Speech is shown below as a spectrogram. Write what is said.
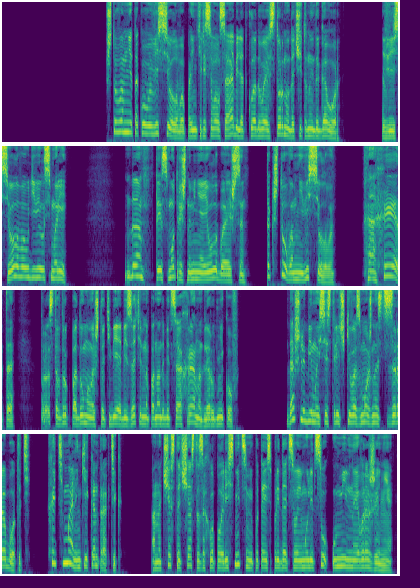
«Что во мне такого веселого?» — поинтересовался Абель, откладывая в сторону дочитанный договор. «Веселого?» — удивилась Мари. «Да, ты смотришь на меня и улыбаешься. Так что во мне веселого?» «Ах, это!» Просто вдруг подумала, что тебе обязательно понадобится охрана для рудников. Дашь любимой сестричке возможность заработать? Хоть маленький контрактик. Она часто-часто захлопала ресницами, пытаясь придать своему лицу умильное выражение.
